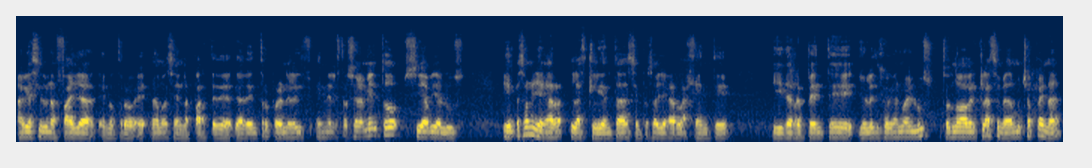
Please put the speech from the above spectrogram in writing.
había sido una falla en otro, eh, nada más en la parte de, adentro, pero en el, en el, estacionamiento sí había luz. Y empezaron a llegar las clientas, empezó a llegar la gente, y de repente yo les dije, oiga, no hay luz, entonces no va a haber clase, me da mucha pena.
